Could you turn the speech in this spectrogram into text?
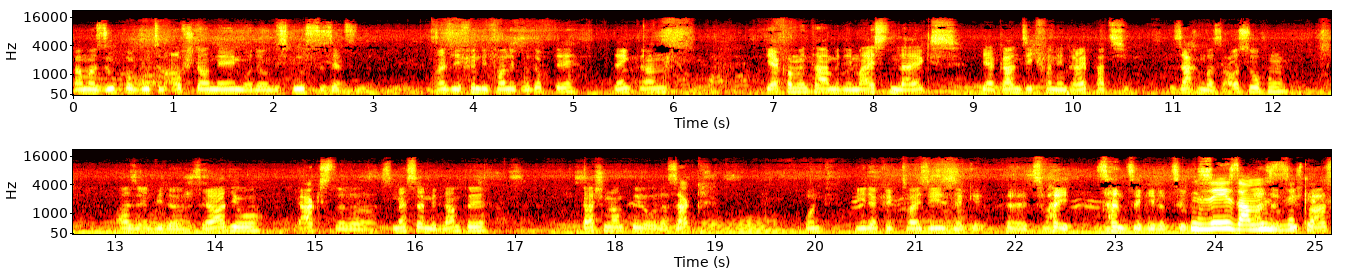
Kann man super gut zum Aufstauen nehmen oder um das Boost zu setzen. Also ich finde tolle Produkte. Denkt dran, der Kommentar mit den meisten Likes, der kann sich von den drei Parts Sachen was aussuchen. Also entweder das Radio, die Axt oder das Messer mit Lampe, Taschenlampe oder Sack. Und jeder kriegt zwei Seesäcke, äh, zwei Sandsäcke dazu. Also viel Sesamsäcke. Spaß,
